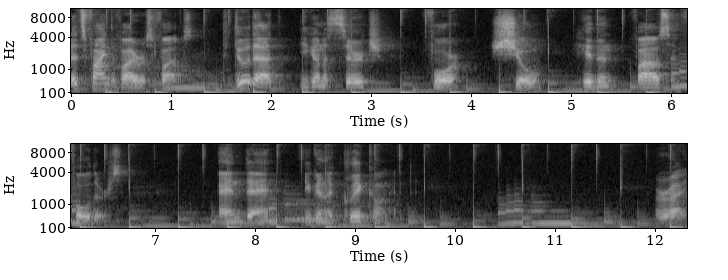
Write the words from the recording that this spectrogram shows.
let's find the virus files. To do that, you're gonna search for show hidden files and folders. And then you're gonna click on it. Alright.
